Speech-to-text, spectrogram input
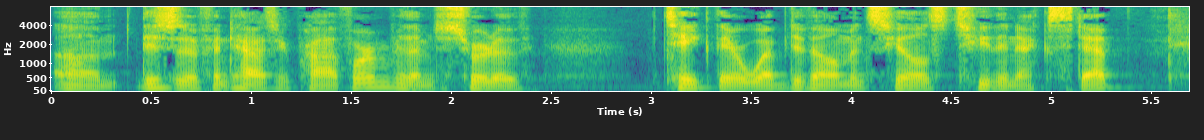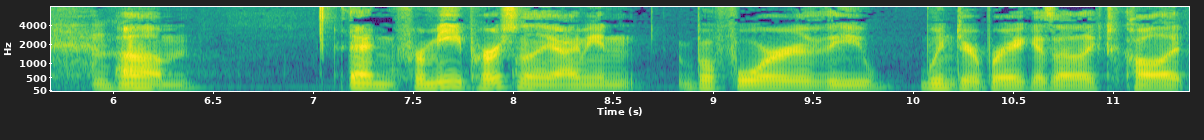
um, this is a fantastic platform for them to sort of take their web development skills to the next step. Mm-hmm. Um, and for me personally, I mean, before the winter break, as I like to call it,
